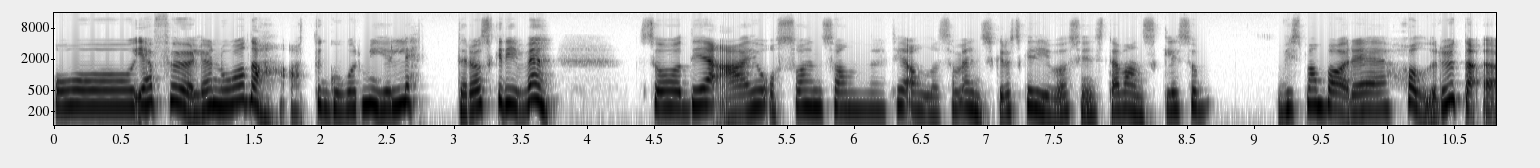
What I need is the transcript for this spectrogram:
Og jeg føler nå, da, at det går mye lettere å skrive. Så det er jo også en sånn til alle som ønsker å skrive og syns det er vanskelig, så hvis man bare holder ut da,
